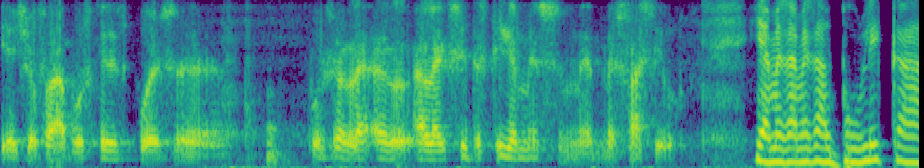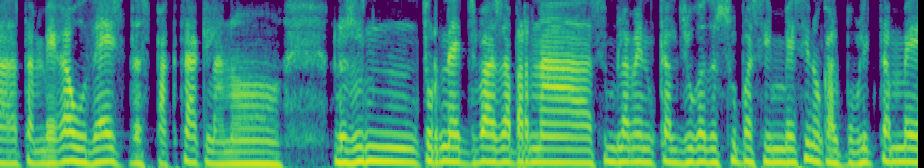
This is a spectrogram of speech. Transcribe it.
I això fa pues, que després eh, pues, l'èxit estigui més, més, fàcil. I a més a més el públic que també gaudeix d'espectacle, no, no és un torneig base per anar simplement que els jugadors s'ho passin bé, sinó que el públic també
